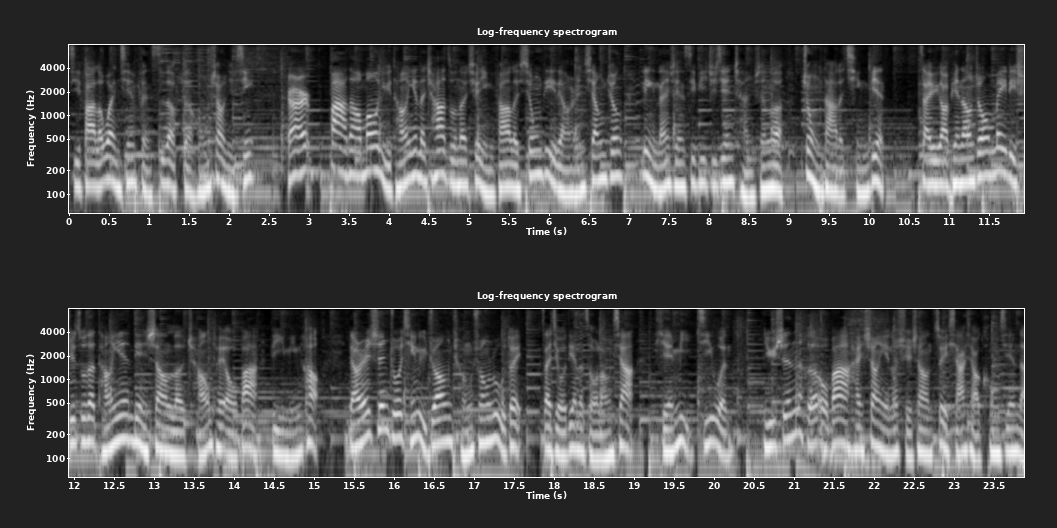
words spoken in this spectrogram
激发了万千粉丝的粉红少女心。然而，霸道猫女唐嫣的插足呢，却引发了兄弟两人相争，令男神 CP 之间产生了重大的情变。在预告片当中，魅力十足的唐嫣恋上了长腿欧巴李明浩，两人身着情侣装，成双入对，在酒店的走廊下甜蜜激吻。女神和欧巴还上演了史上最狭小空间的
